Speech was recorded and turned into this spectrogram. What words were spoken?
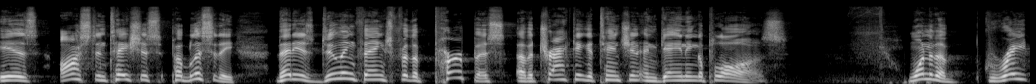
is ostentatious publicity. That is, doing things for the purpose of attracting attention and gaining applause. One of the great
